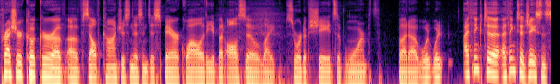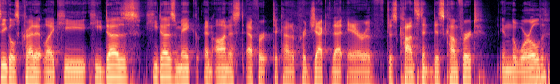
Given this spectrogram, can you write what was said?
pressure cooker of, of self consciousness and despair quality, but also like sort of shades of warmth. But uh, what, what I think to I think to Jason Segel's credit, like he he does he does make an honest effort to kind of project that air of just constant discomfort in the world.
